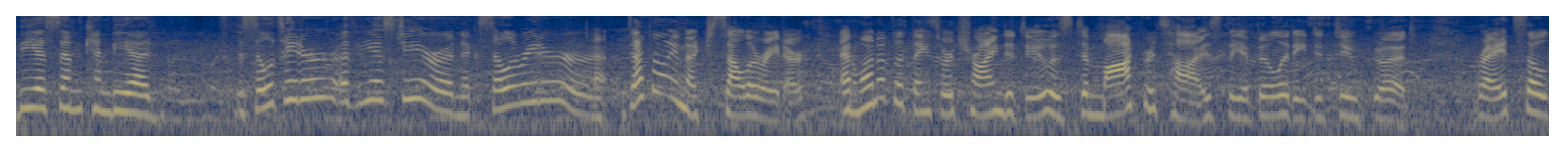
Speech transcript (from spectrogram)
BSM can be a facilitator of ESG or an accelerator? Or? Uh, definitely an accelerator. And one of the things we're trying to do is democratize the ability to do good. Right, so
